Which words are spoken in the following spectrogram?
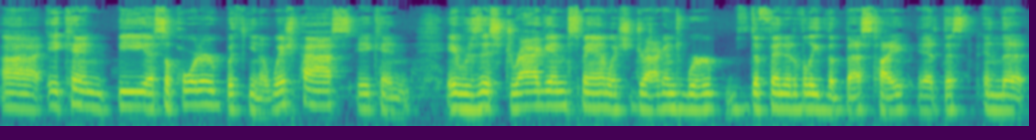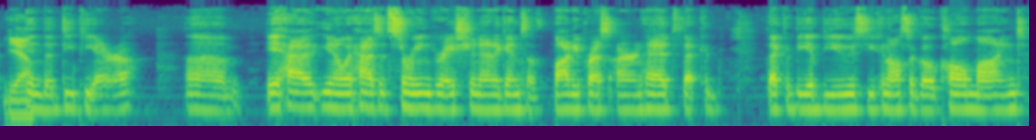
uh, it can be a supporter with, you know, Wish Pass. It can, it resists Dragon spam, which dragons were definitively the best type at this, in the, Yeah. in the DP era. Um, it has, you know, it has its serene grace shenanigans of body press iron heads that could that could be abused. You can also go calm mind.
